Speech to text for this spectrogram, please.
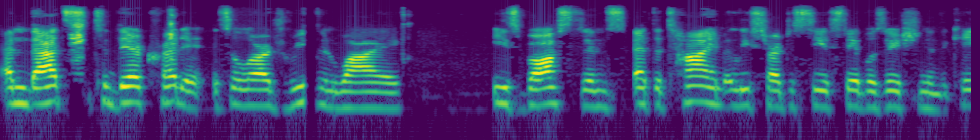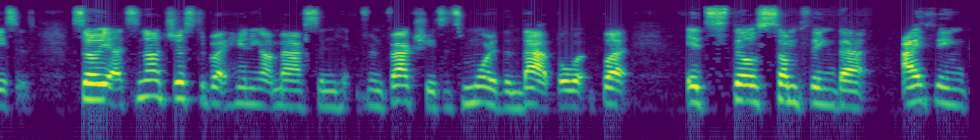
and that's to their credit it's a large reason why east boston's at the time at least started to see a stabilization in the cases so yeah it's not just about handing out masks and, and fact sheets it's more than that but but it's still something that i think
